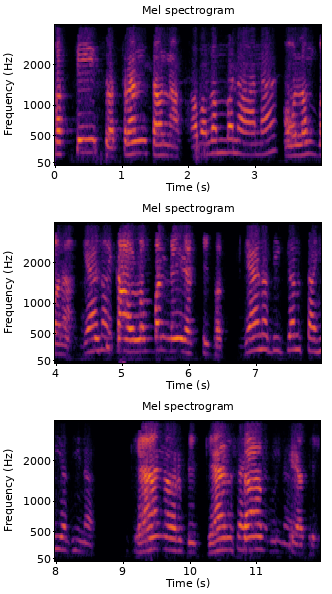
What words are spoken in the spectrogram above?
भक्ति स्वतंत्र अवलंबन आना अवलंबना। ज्ञान का अवलंबन नहीं रखती भक्ति। ज्ञान विज्ञान ही अधीन। ज्ञान और विज्ञान सब अधीन।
